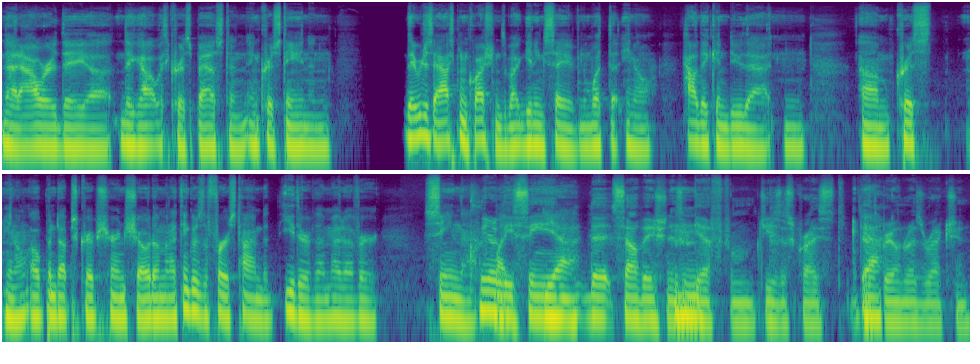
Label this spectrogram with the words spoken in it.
that hour, they uh, they got with Chris Best and, and Christine, and they were just asking questions about getting saved and what the you know how they can do that. And um, Chris, you know, opened up Scripture and showed them, and I think it was the first time that either of them had ever seen that Clearly Like, seeing Yeah, that salvation is a gift from Jesus Christ, death, Yeah. burial, and resurrection.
